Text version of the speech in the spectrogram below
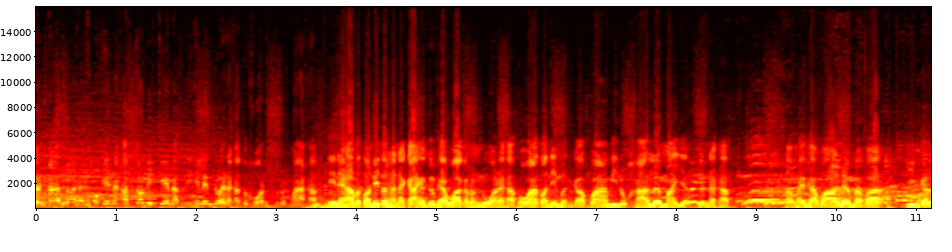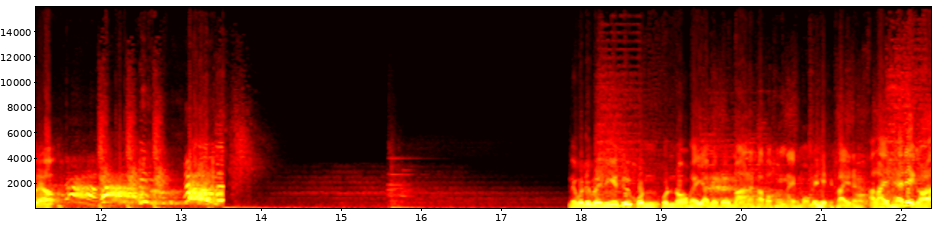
ชนะด้วยโอเคนะครับก็มีเกมแบบนี้ให้เล่นด้วยนะครับทุกคนสนุกมากครับนี่นะครับว่าตอนนี้สถานการณ์ก็คือแพรวากำลังนัวนะครับเพราะว่าตอนนี้เหมือนกับว่ามีลูกค้าเริ่มมาเยอะขึ้นนะครับทำให้แพรวาเริ่มแบบว่ายิงกันแล้ว ในบริเวณนี้ก็คือคนคนนอกพยายามจะเดินมานะครับเพราะข้างในเขามองไม่เห็นใครนะฮะอะไรแพ้เด็กเหรอ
